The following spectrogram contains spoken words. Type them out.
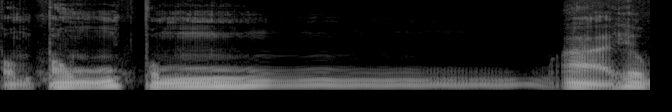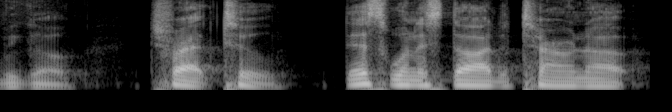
boom, boom, boom. All right, here we go. Track two. This one it started to turn up.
